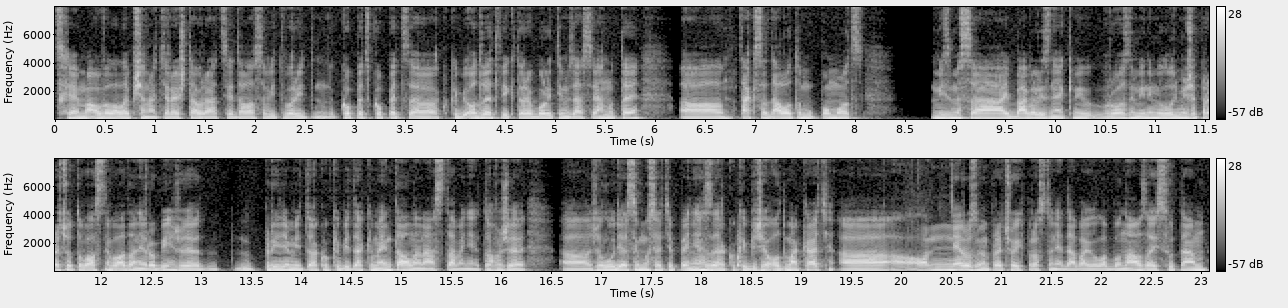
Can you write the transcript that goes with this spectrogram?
schéma oveľa lepšia na tie reštaurácie. Dala sa vytvoriť kopec, kopec ako keby odvetví, ktoré boli tým zasiahnuté. Tak sa dalo tomu pomôcť. My sme sa aj bavili s nejakými rôznymi inými ľuďmi, že prečo to vlastne vláda nerobí, že príde mi to ako keby také mentálne nastavenie toho, že, že ľudia si musia tie peniaze ako keby že odmakať a nerozumiem, prečo ich proste nedávajú, lebo naozaj sú tam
